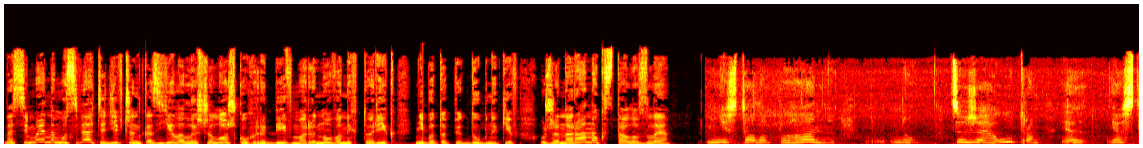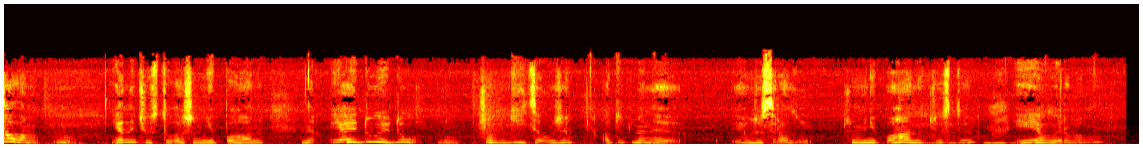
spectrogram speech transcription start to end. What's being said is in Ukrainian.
На сімейному святі дівчинка з'їла лише ложку грибів, маринованих торік, нібито піддубників. Уже на ранок стало зле. Мені стало погано. Ну, це вже утром. Я, я встала, ну, я не чувствувала, що мені погано. Ну, Я йду, йду, ну, що вдіться вже, а тут мене, я вже сразу, що мені погано чувствую, і я вирвала.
